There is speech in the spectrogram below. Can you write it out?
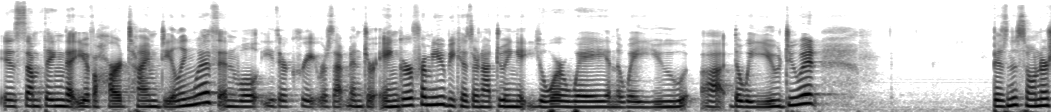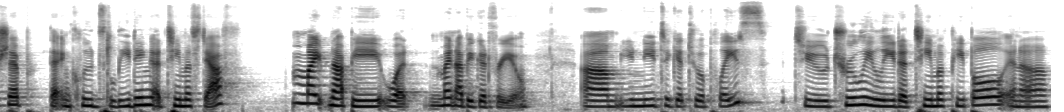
is something that you have a hard time dealing with and will either create resentment or anger from you because they're not doing it your way and the way you uh, the way you do it business ownership that includes leading a team of staff might not be what might not be good for you. Um, you need to get to a place to truly lead a team of people in a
